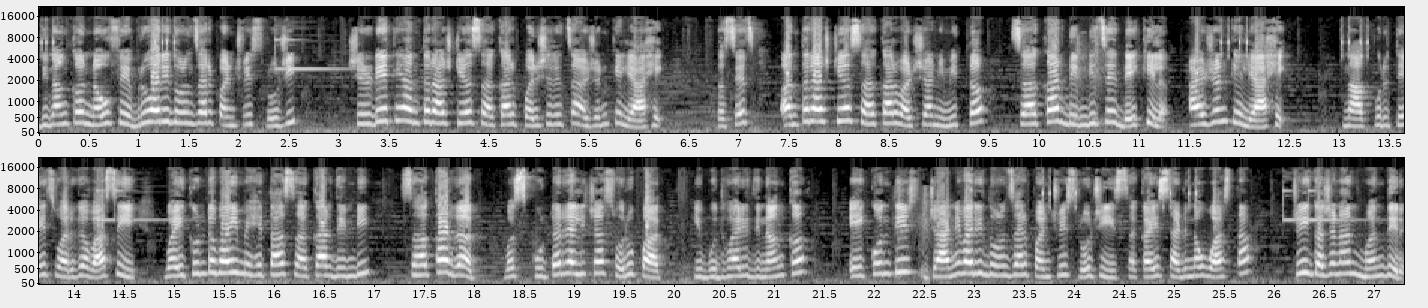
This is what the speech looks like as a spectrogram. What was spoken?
दिनांक नऊ फेब्रुवारी दोन हजार पंचवीस रोजी शिर्डी येथे आंतरराष्ट्रीय सहकार परिषदेचे आयोजन केले आहे. तसेच आंतरराष्ट्रीय सहकार वर्षानिमित्त सहकार दिंडीचे देखील आयोजन केले आहे. नागपूर येथे स्वर्गवासी वैकुंठभाई मेहता सहकार दिंडी सहकार रथ व स्कूटर रॅलीच्या स्वरूपात ही बुधवारी दिनांक एकोणतीस जानेवारी दोन हजार पंचवीस रोजी सकाळी साडेनऊ वाजता श्री गजानन मंदिर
